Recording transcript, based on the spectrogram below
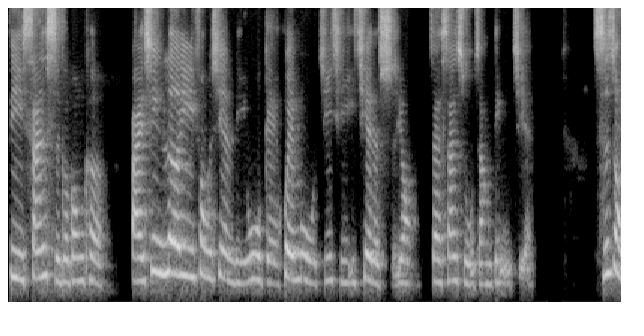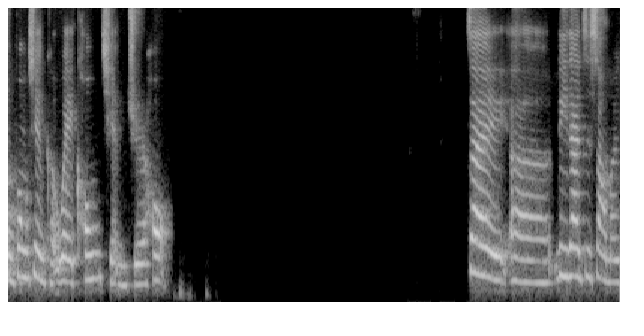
第三十个功课，百姓乐意奉献礼物给会幕及其一切的使用，在三十五章第五节，此种奉献可谓空前绝后。在呃历代志上，我们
